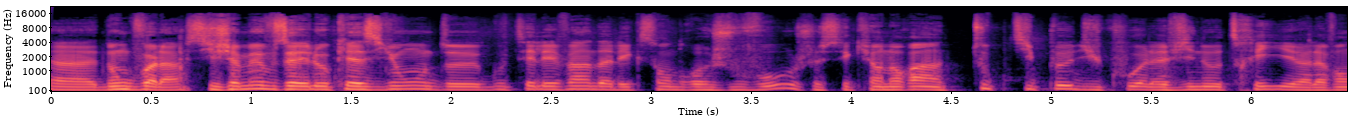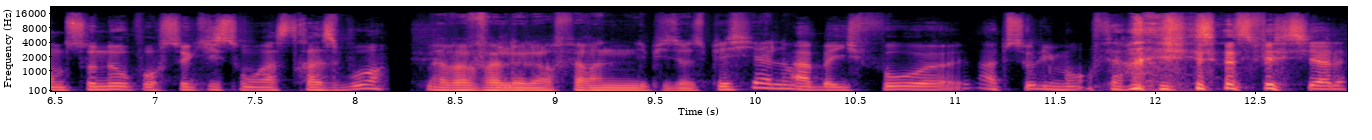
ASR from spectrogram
Euh, donc voilà, si jamais vous avez l'occasion de goûter les vins d'Alexandre Jouveau, je sais qu'il y en aura un tout petit peu du coup à la vinoterie, à la vente sono pour ceux qui sont à Strasbourg. Bah, va falloir leur faire un épisode spécial. hein. Ah bah il faut absolument faire un épisode spécial.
